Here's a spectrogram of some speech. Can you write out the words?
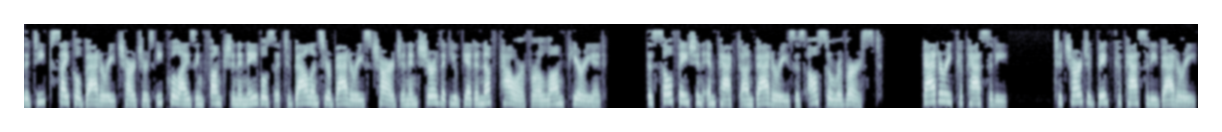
The deep cycle battery charger's equalizing function enables it to balance your battery's charge and ensure that you get enough power for a long period. The sulfation impact on batteries is also reversed. Battery capacity. To charge a big capacity battery,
